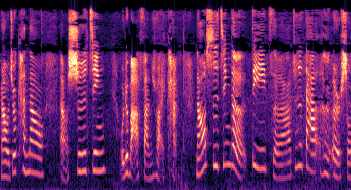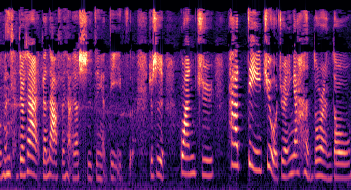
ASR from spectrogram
然后我就看到啊，呃，《诗经》，我就把它翻出来看。然后《诗经》的第一则啊，就是大家很耳熟能详，就现在跟大家分享一下《诗经》的第一则，就是《关雎》。它第一句，我觉得应该很多人都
